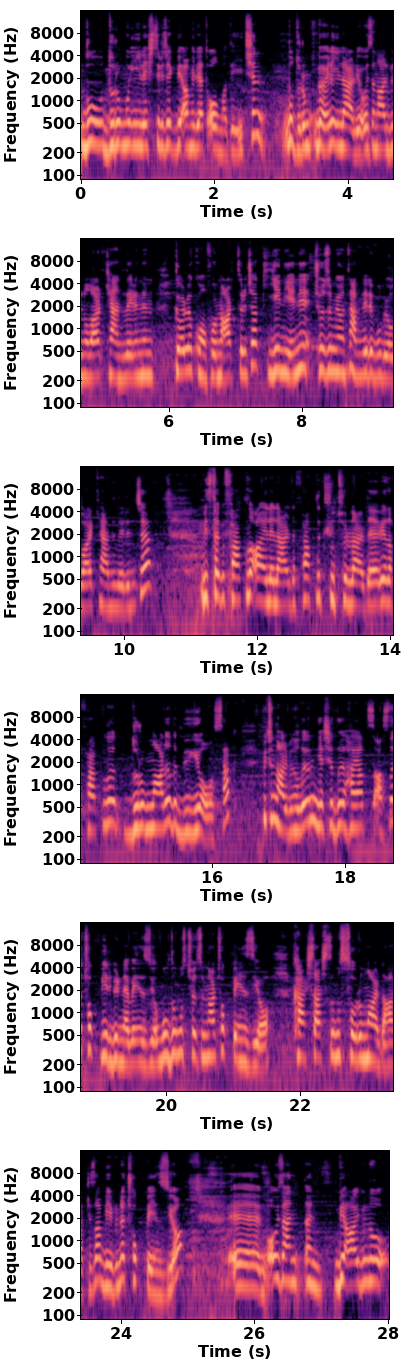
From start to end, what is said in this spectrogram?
bu durumu iyileştirecek bir ameliyat olmadığı için bu durum böyle ilerliyor. O yüzden albinolar kendilerinin görme konforunu arttıracak yeni yeni çözüm yöntemleri buluyorlar kendilerince. Biz tabii farklı ailelerde, farklı kültürlerde ya da farklı durumlarda da büyüyor olsak bütün albinoların yaşadığı hayat aslında çok birbirine benziyor. Bulduğumuz çözümler çok benziyor. Karşılaştığımız sorunlar da hakeza birbirine çok benziyor. Ee, o yüzden hani bir albino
